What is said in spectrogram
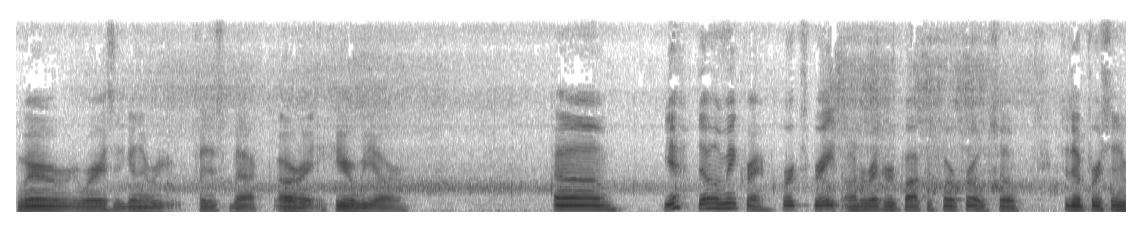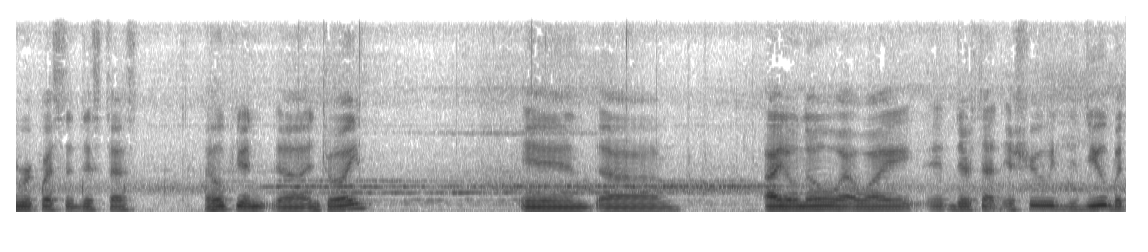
where where is it gonna put us back? All right, here we are. Um, yeah, Devil May Cry works great on the Retroid Pocket 4 Pro. So, to the person who requested this test, I hope you uh, enjoyed. And um, I don't know why it, there's that issue with you, but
